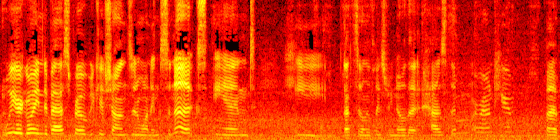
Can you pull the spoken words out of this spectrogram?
we are going to Bass Pro because Sean's been wanting Sanuks, and he that's the only place we know that has them around here. But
